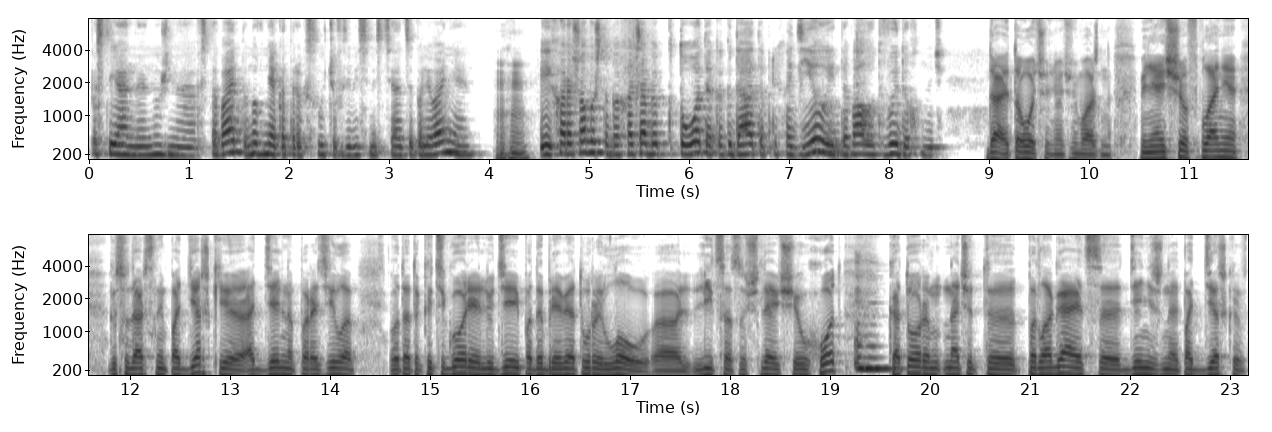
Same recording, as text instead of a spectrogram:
постоянно нужно вставать, ну, в некоторых случаях, в зависимости от заболевания. Угу. И хорошо бы, чтобы хотя бы кто-то когда-то приходил и давал вот выдохнуть. Да, это очень-очень важно. Меня еще в плане государственной поддержки отдельно поразила вот эта категория людей под аббревиатурой LOW, э, лица, осуществляющие уход, угу. которым, значит, э, предлагается денежная поддержка в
